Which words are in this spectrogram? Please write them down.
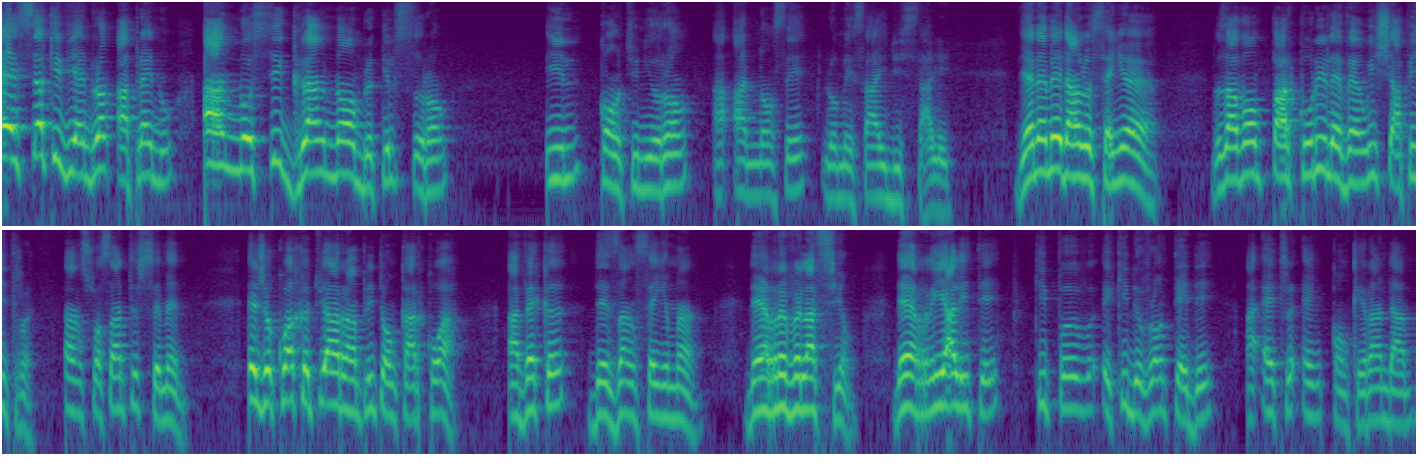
Et ceux qui viendront après nous, en aussi grand nombre qu'ils seront, ils continueront à annoncer le message du salut. Bien-aimés dans le Seigneur, nous avons parcouru les 28 chapitres en 60 semaines. Et je crois que tu as rempli ton carquois avec des enseignements, des révélations, des réalités qui peuvent et qui devront t'aider à être un conquérant d'âme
